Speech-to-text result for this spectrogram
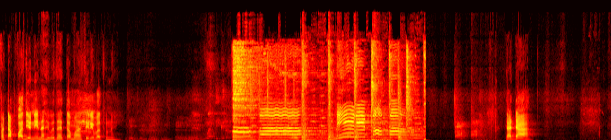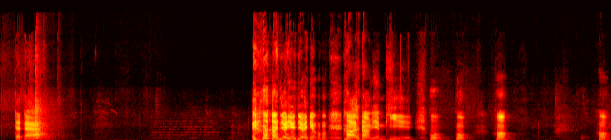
પણ ટપવા દો ને, એનાથી વધારે તમારાથી રહેવાતું નહીં. ટાટા. ટાટા. જોયું જોયું. હાલ આમ એમ કીએ. હું હું, હો. હો.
